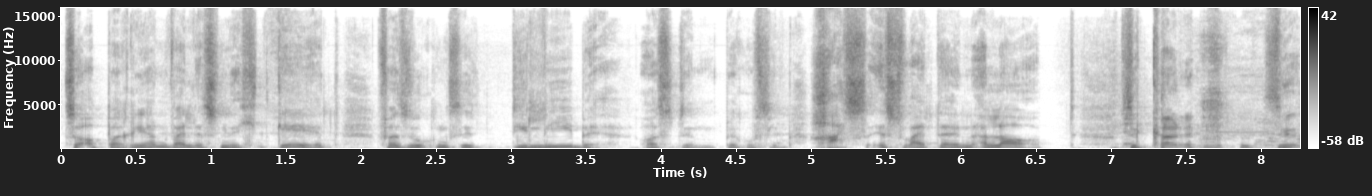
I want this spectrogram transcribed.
zu operieren, weil es nicht geht, versuchen sie die Liebe aus dem Berufsleben. Hass ist weiterhin erlaubt. Sie können, sie,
